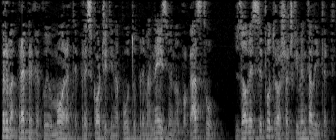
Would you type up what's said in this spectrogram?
Prva prepreka koju morate preskočiti na putu prema neizmjenom bogatstvu zove se potrošački mentalitet.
